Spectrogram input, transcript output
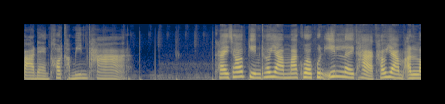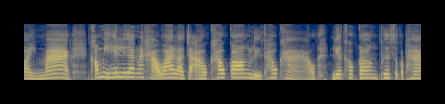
ปลาแดงทอดขมิ้นค่ะ ใครชอบกินข้าวยำมาครัวคุณอินเลยค่ะข้าวยำอร่อยมาก เขามีให้เลือกนะคะว่าเราจะเอาข้าวกล้องหรือข้าวขาว เลือกข้าวกล้องเพื่อสุขภาพ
